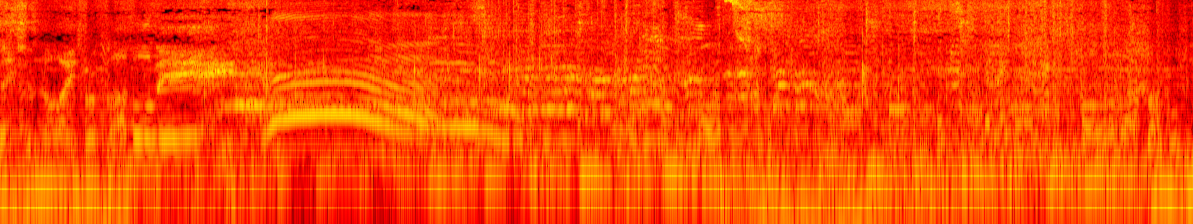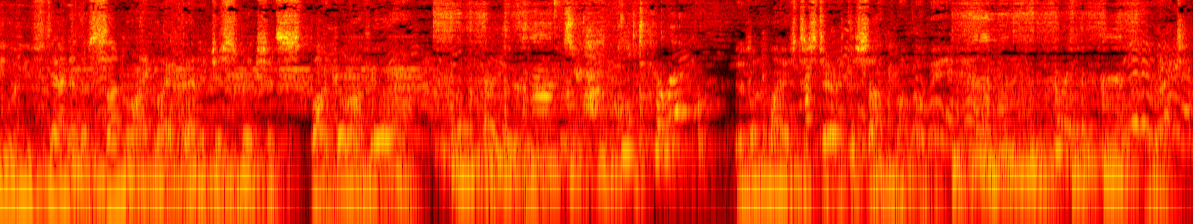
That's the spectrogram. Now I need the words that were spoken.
Make some noise for Bumblebee. Yeah. Bumblebee, when you stand in the sunlight like that, it just makes it sparkle off your arm. You to stare at the sun, Bumblebee. Right.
